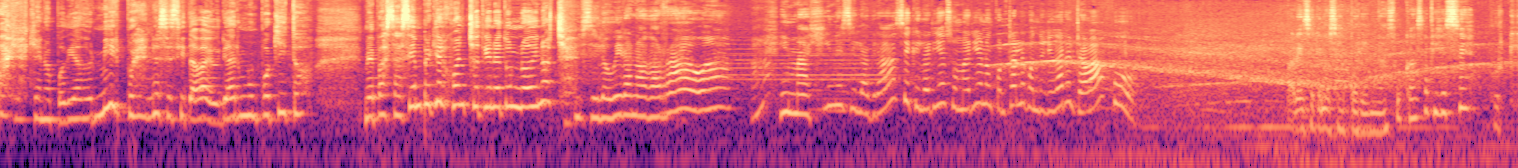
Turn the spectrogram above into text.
Ay, es que no podía dormir, pues necesitaba ayudarme un poquito. Me pasa siempre que el Juancho tiene turno de noche. Y si lo hubieran agarrado, ¿ah? Imagínese la gracia que le haría a su marido no encontrarlo cuando llegara al trabajo. Parece que no se va a su casa, fíjese. ¿Por qué?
